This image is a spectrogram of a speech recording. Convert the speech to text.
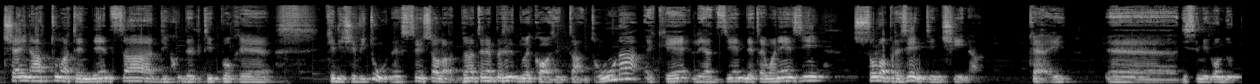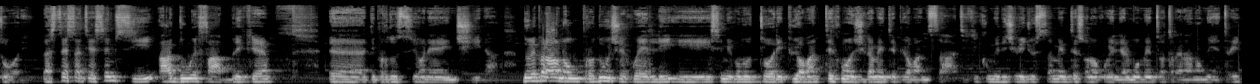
c'è in atto una tendenza di, del tipo che, che, dicevi tu, nel senso, allora, bisogna tenere presente due cose intanto. Una è che le aziende taiwanesi sono presenti in Cina, ok? Eh, di semiconduttori. La stessa TSMC ha due fabbriche eh, di produzione in Cina, dove però non produce quelli i semiconduttori più avan- tecnologicamente più avanzati, che come dicevi giustamente sono quelli al momento a 3 nanometri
